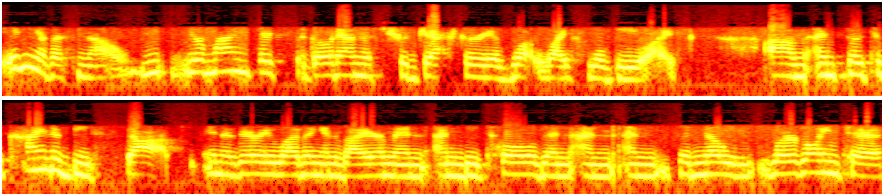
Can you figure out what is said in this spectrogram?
any of us know, your mind starts to go down this trajectory of what life will be like. Um, and so to kind of be stopped in a very loving environment and be told and, and, and to know we're going to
